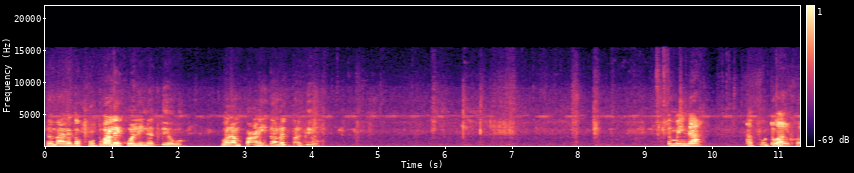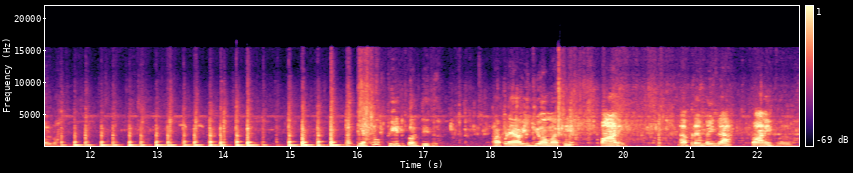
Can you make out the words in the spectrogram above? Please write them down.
તમારે તો ફૂટવાલે ખોલી નથી દેવો. ગરમ પાણી તો નથી ભરી દેવું. મીંડા, આ ફૂટવાલ ખોલવા. એટલું ફીટ કરી દીધું. આપણે આવી ગયો આમાંથી પાણી. આપણે મીંડા પાણી ભરવા.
